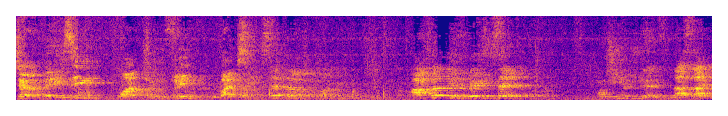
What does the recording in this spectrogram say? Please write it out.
turn basic. One, two, three, five, six, seven. One. After this basic step, continue to dance. Last time.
